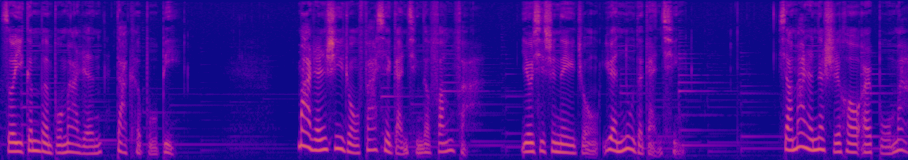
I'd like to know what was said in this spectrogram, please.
所以根本不骂人，大可不必。骂人是一种发泄感情的方法，尤其是那种怨怒的感情。想骂人的时候而不骂，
